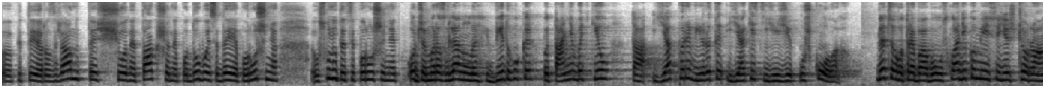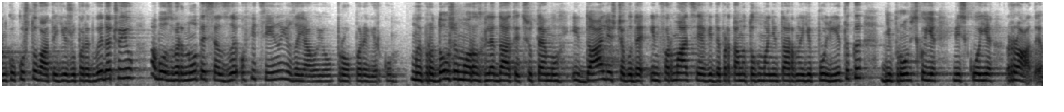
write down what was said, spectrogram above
е, піти розглянути, що не так, що не подобається, де є порушення, усунути ці порушення. Отже, ми розглянули відгуки, питання батьків та як перевірити якість їжі у школах. Для цього треба або у складі комісії щоранку куштувати їжу перед видачею, або звернутися з офіційною заявою про перевірку. Ми продовжимо розглядати цю тему і далі. Ще буде інформація від департаменту гуманітарної політики Дніпровської міської ради.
